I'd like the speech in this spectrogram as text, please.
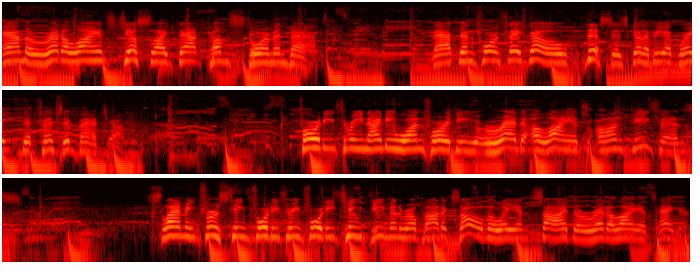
And the Red Alliance, just like that, comes storming back. Back and forth they go. This is going to be a great defensive matchup. 43-91 for the Red Alliance on defense. Slamming first team 43-42, Demon Robotics all the way inside the Red Alliance hangar.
